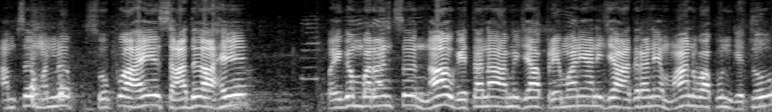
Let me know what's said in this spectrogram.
आमचं म्हणणं सोपं आहे साधं आहे. पैगंबरांचं नाव घेताना आम्ही ज्या प्रेमाने आणि ज्या आदराने मान वापून घेतो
